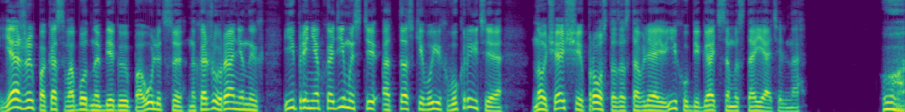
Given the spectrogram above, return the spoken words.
Я же пока свободно бегаю по улице, нахожу раненых и при необходимости оттаскиваю их в укрытие, но чаще просто заставляю их убегать самостоятельно. Ух.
